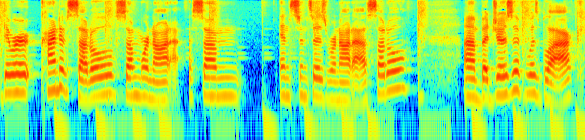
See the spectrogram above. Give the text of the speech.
they were kind of subtle. Some were not. Some instances were not as subtle. Um, but Joseph was black,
